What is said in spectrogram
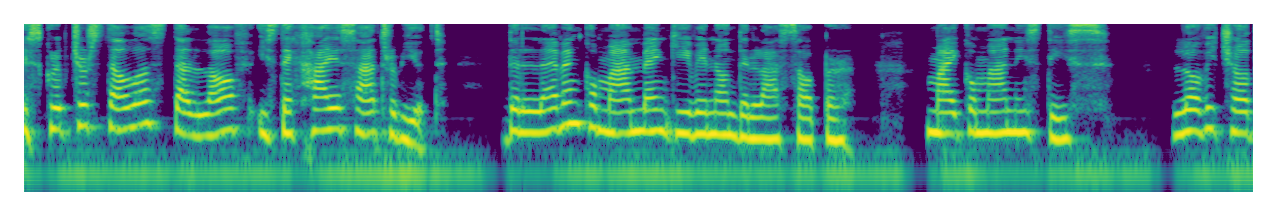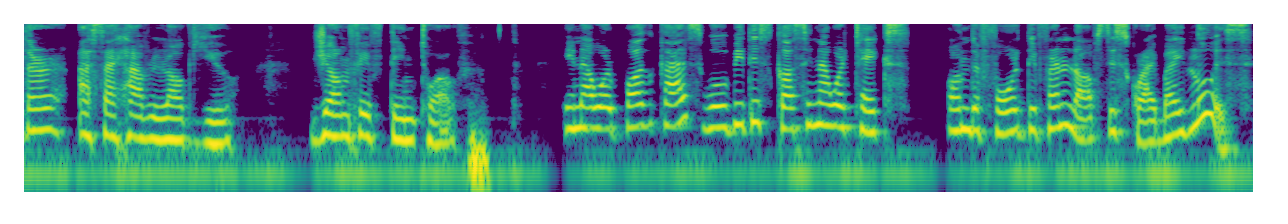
Scriptures tell us that love is the highest attribute, the 11th commandment given on the Last Supper. My command is this love each other as I have loved you. John 15 12. In our podcast, we'll be discussing our takes on the four different loves described by Lewis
